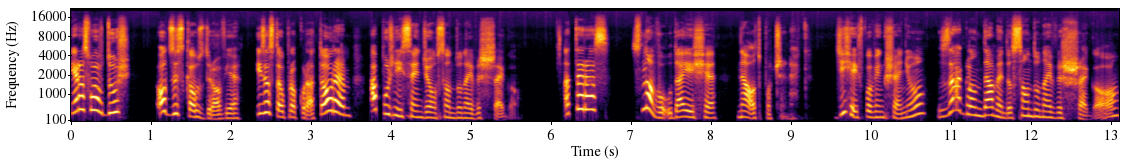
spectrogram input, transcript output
Jarosław Duś odzyskał zdrowie i został prokuratorem, a później sędzią Sądu Najwyższego. A teraz znowu udaje się na odpoczynek. Dzisiaj w powiększeniu zaglądamy do Sądu Najwyższego,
